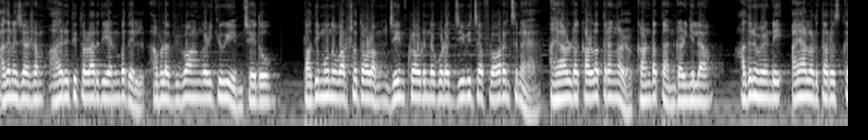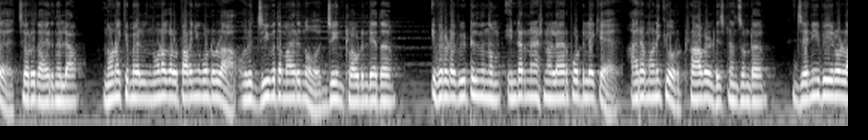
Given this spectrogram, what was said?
അതിനുശേഷം ആയിരത്തി തൊള്ളായിരത്തി എൺപതിൽ അവളെ വിവാഹം കഴിക്കുകയും ചെയ്തു. പതിമൂന്ന് വർഷത്തോളം ജീൻ ക്ലൗഡിന്റെ കൂടെ ജീവിച്ച ഫ്ലോറൻസിന് അയാളുടെ കള്ളത്തരങ്ങൾ കണ്ടെത്താൻ കഴിഞ്ഞില്ല. അതിനുവേണ്ടി അയാളെടുത്ത റിസ്ക് ചെറുതായിരുന്നില്ല. നുണയ്ക്കുമേൽ നുണകൾ പറഞ്ഞുകൊണ്ടുള്ള ഒരു ജീവിതമായിരുന്നു ജീൻ ക്ലൗഡിന്റേത് ഇവരുടെ വീട്ടിൽ നിന്നും ഇന്റർനാഷണൽ എയർപോർട്ടിലേക്ക് അരമണിക്കൂർ ട്രാവൽ ഡിസ്റ്റൻസ് ഉണ്ട്. ജനീവയിലുള്ള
